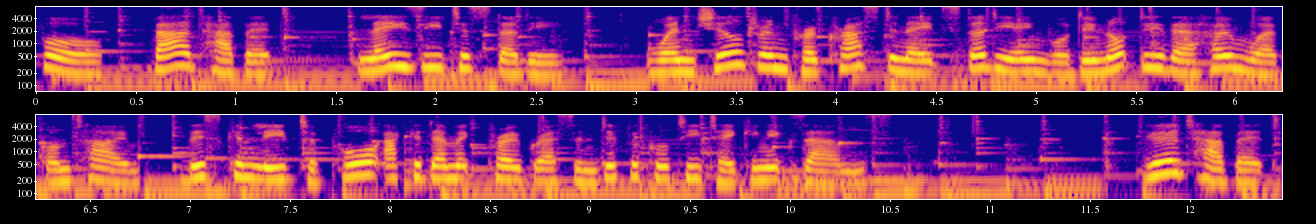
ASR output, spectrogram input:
4. Bad habit. Lazy to study. When children procrastinate studying or do not do their homework on time, this can lead to poor academic progress and difficulty taking exams. Good habit.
